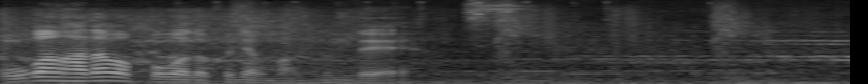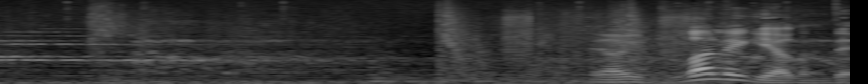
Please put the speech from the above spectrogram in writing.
5강 하나만 뽑아도 그냥 맞는데 야 이거 누가 렉이야 근데?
